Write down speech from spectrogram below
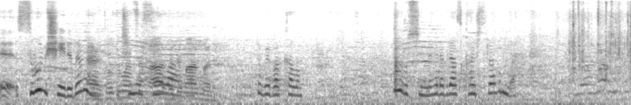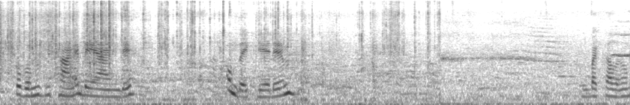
e, sıvı bir şeydi değil mi? Evet o zaman İçinde sen sıvı al vardı. dedim almadım. Dur bir bakalım. Buluruz şimdi. Hele biraz karıştıralım da. Babamız bir tane beğendi. Onu da ekleyelim. Bakalım.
